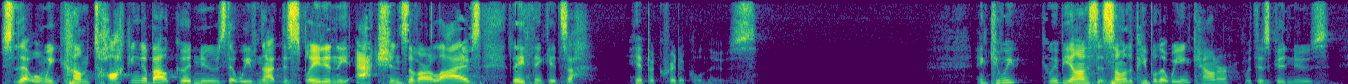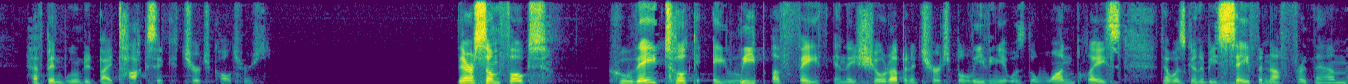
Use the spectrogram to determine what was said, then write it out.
so that when we come talking about good news that we've not displayed in the actions of our lives, they think it's a hypocritical news. And can we, can we be honest that some of the people that we encounter with this good news, have been wounded by toxic church cultures. There are some folks who they took a leap of faith and they showed up in a church believing it was the one place that was going to be safe enough for them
